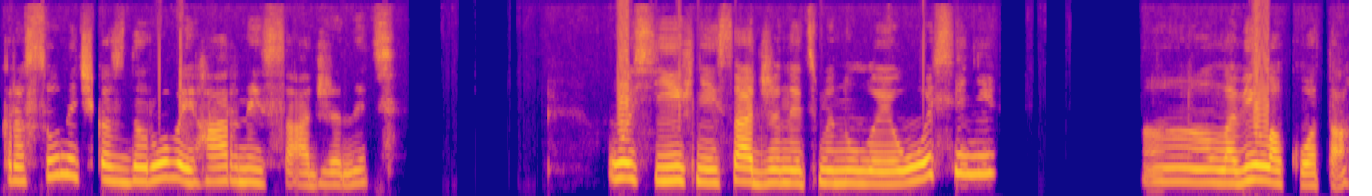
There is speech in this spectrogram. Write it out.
Красунечка, здоровий, гарний саджанець. Ось їхній саджанець минулої осені. Лавіла кота.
